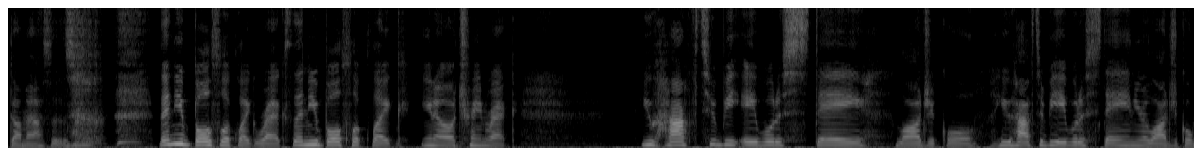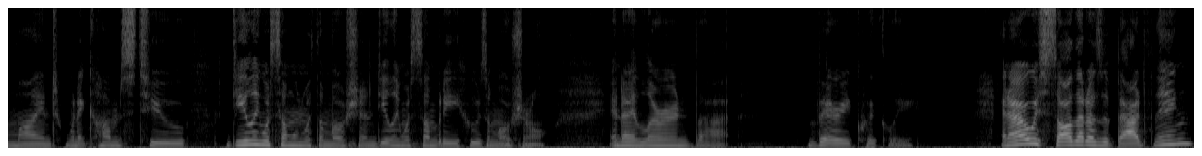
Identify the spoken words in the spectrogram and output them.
dumbasses. then you both look like wrecks. Then you both look like, you know, a train wreck. You have to be able to stay logical. You have to be able to stay in your logical mind when it comes to dealing with someone with emotion, dealing with somebody who's emotional. And I learned that very quickly. And I always saw that as a bad thing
